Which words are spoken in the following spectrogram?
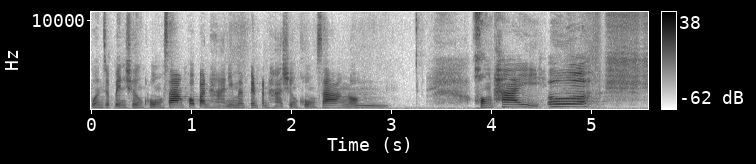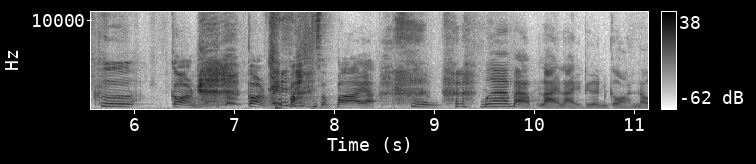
ควรจะเป็นเชิงโครงสร้างเพราะปัญหานี้มันเป็นปัญหาเชิงโครงสร้างเนาะ อืม ของไทย เออ คือก่อน ก่อนไปฟังสปายอะ คือเมื่อแบบหลาย ๆ เดือนก่อนเรา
